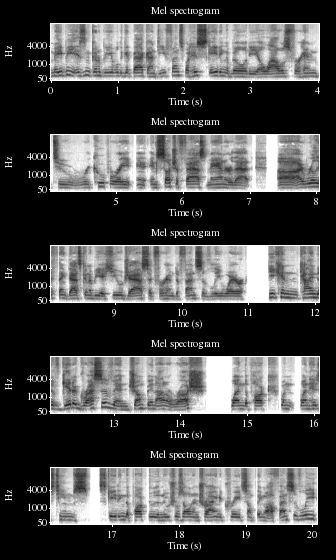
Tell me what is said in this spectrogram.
maybe isn't going to be able to get back on defense, but his skating ability allows for him to recuperate in, in such a fast manner that uh, I really think that's going to be a huge asset for him defensively, where he can kind of get aggressive and jump in on a rush when the puck when when his team's skating the puck through the neutral zone and trying to create something offensively,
